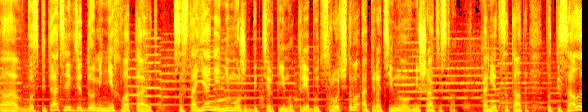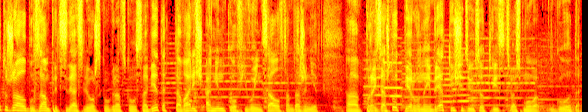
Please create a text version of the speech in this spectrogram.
а, воспитателей в детдоме не хватает. Состояние не может быть терпимо, требует срочного оперативного вмешательства. Конец цитаты. Подписал эту жалобу зам председателя Орского городского совета товарищ Анинков, его инициалов там даже нет. А, произошло 1 ноября 1938 года.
